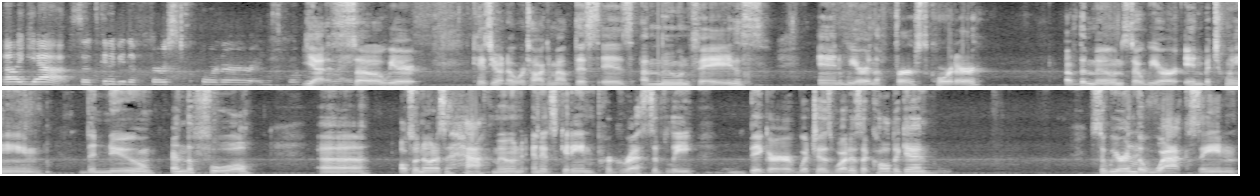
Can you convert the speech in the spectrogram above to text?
Uh, yeah. So it's going to be the first quarter in Scorpio. Yes. Right? So we're in case you don't know what we're talking about, this is a moon phase, and we are in the first quarter of the moon. So we are in between the new and the full, uh, also known as a half moon, and it's getting progressively bigger. Which is what is it called again? So we are in the waxing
